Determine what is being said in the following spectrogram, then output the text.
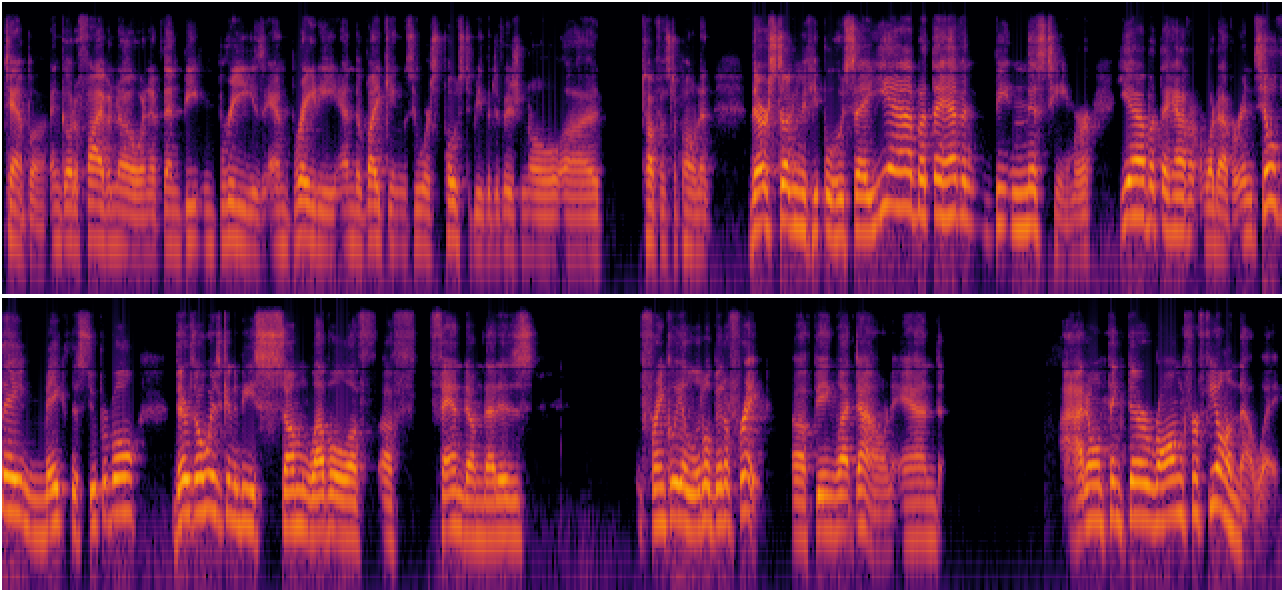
Tampa and go to five and zero, and have then beaten Brees and Brady and the Vikings, who were supposed to be the divisional uh, toughest opponent, there are still going to be people who say, yeah, but they haven't beaten this team, or yeah, but they haven't, whatever. Until they make the Super Bowl, there's always going to be some level of, of fandom that is, frankly, a little bit afraid of being let down. And I don't think they're wrong for feeling that way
